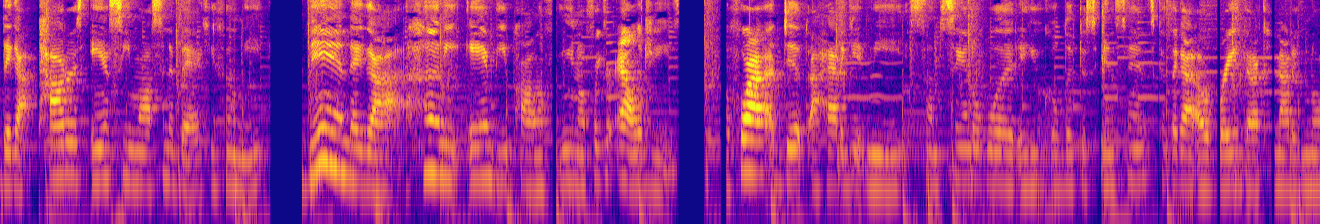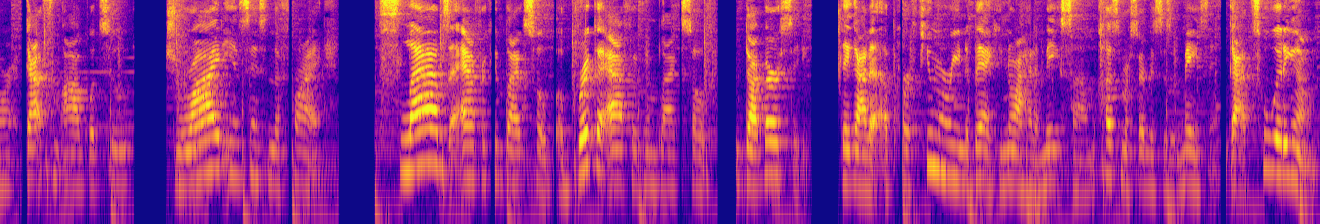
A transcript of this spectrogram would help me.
They got powders and sea moss in the bag, you feel me? Then they got honey and bee pollen, for, you know, for your allergies. Before I dipped, I had to get me some sandalwood and eucalyptus incense because I got a array that I could not ignore. Got some agua too, dried incense in the front, slabs of African black soap, a brick of African black soap, diversity. They got a, a perfumery in the back. You know I had to make some. Customer service is amazing. Got two of them.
